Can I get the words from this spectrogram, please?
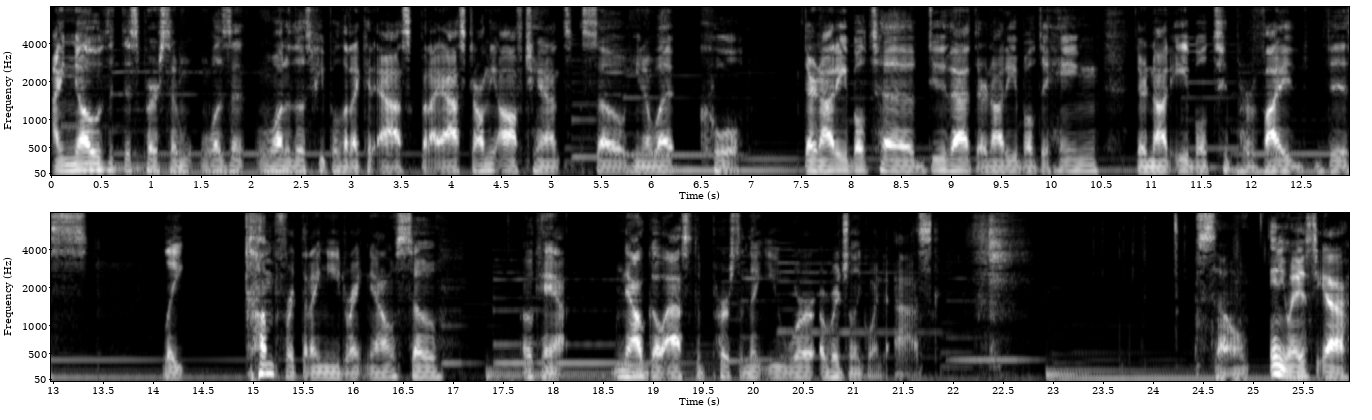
I know that this person wasn't one of those people that I could ask, but I asked on the off chance. So, you know what? Cool. They're not able to do that. They're not able to hang. They're not able to provide this, like, comfort that I need right now. So, okay, now go ask the person that you were originally going to ask. So, anyways, yeah.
